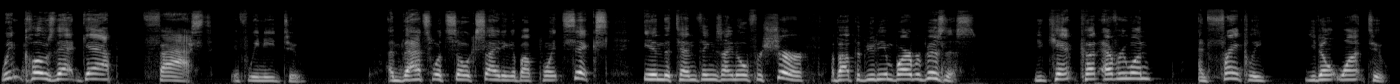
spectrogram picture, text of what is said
We can close that gap fast if we need to. And that's what's so exciting about point six in the 10 things I know for sure about the beauty and barber business. You can't cut everyone, and frankly, you don't want to.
